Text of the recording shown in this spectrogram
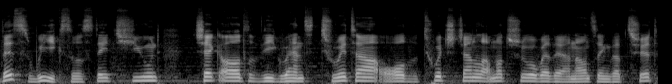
this week, so stay tuned. Check out the Gwent Twitter or the Twitch channel, I'm not sure where they're announcing that shit,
